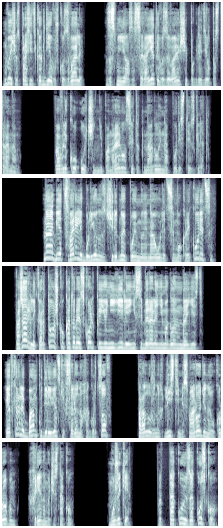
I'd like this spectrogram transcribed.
Вы еще спросите, как девушку звали. Засмеялся сыроед и вызывающе поглядел по сторонам. Павлику очень не понравился этот наглый напористый взгляд. На обед сварили бульон из очередной пойманной на улице мокрой курицы, пожарили картошку, которая сколько ее не ели и не собирали не могла надоесть, и открыли банку деревенских соленых огурцов, проложенных листьями смородины, укропом, хреном и чесноком. «Мужики, под такую закуску...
